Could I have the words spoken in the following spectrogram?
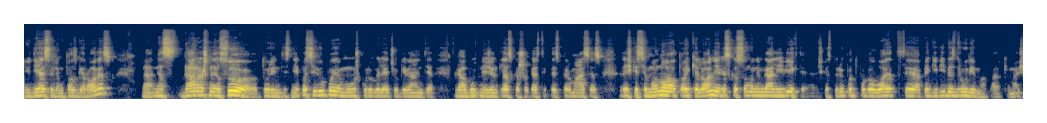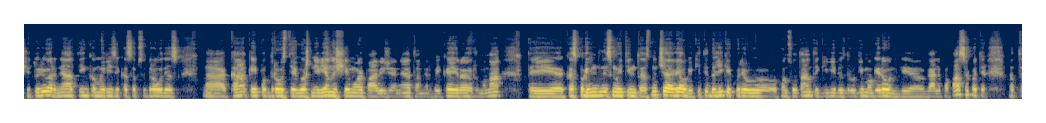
judėsiu link tos gerovės, nes dar aš nesu turintis nei pasyvių pajamų, už kurių galėčiau gyventi, galbūt neženklės kažkokias tik tais pirmasias. Reiškia, mano toj kelionėje viskas su manim gali įvykti. Reiškia, turiu pagalvoti apie gyvybės draudimą. Tarkim, aš jį turiu ar ne, tinkamai rizikas apsidraudęs, ką, kaip apdrausti, jeigu aš ne vienas šeimoje, pavyzdžiui, ne, ten ir vaikai yra, ir žmona, tai kas pagrindinis maitintojas. Nu, čia vėlgi kiti dalykai, kur jau konsultantai gyvybės draudimo geriau gali papasakoti, bet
